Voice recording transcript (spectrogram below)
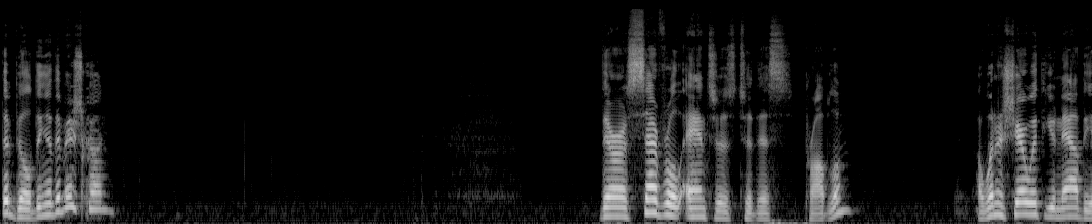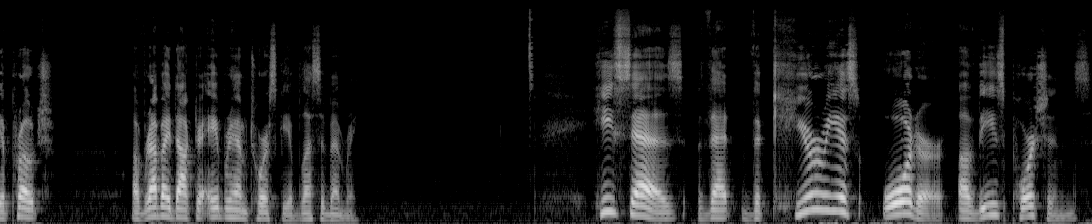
the building of the Mishkan. There are several answers to this problem. I want to share with you now the approach of Rabbi Dr. Abraham Twersky of blessed memory. He says that the curious order of these portions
